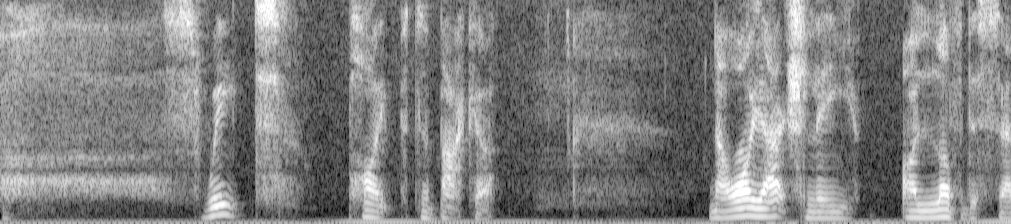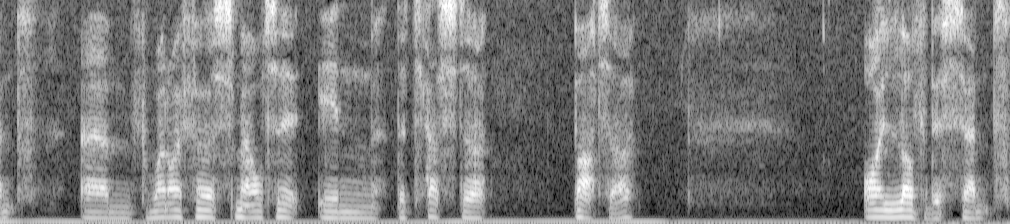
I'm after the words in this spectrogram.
Sweet pipe tobacco. Now I actually I love this scent. Um, from when I first smelt it in the tester butter. I love this scent.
